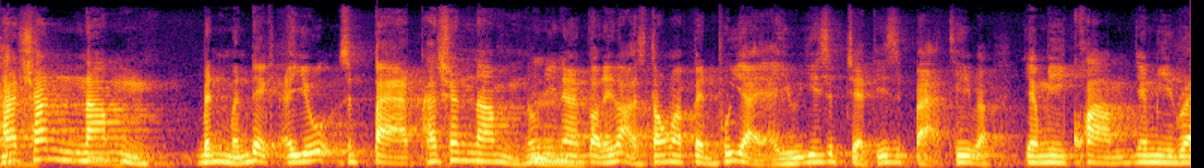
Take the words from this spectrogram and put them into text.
passion นำเป็นเหมือนเด็กอายุ 18 passion นำนู่นนี่นั่นตอนนี้เราอาจจะต้องมาเป็นผู้ใหญ่อายุ 27 28 ที่แบบยังมีความยังมีแร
